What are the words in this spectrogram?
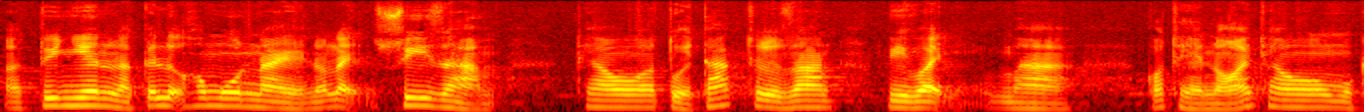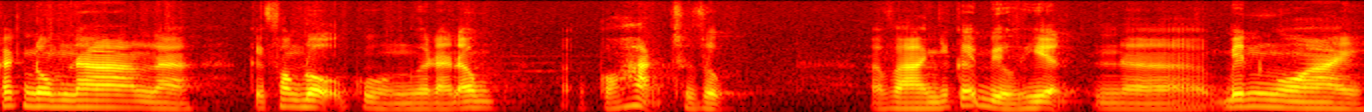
À, tuy nhiên là cái lượng hormone này nó lại suy giảm theo tuổi tác, theo thời gian. Vì vậy mà có thể nói theo một cách nôm na là cái phong độ của người đàn ông có hạn sử dụng và những cái biểu hiện à, bên ngoài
